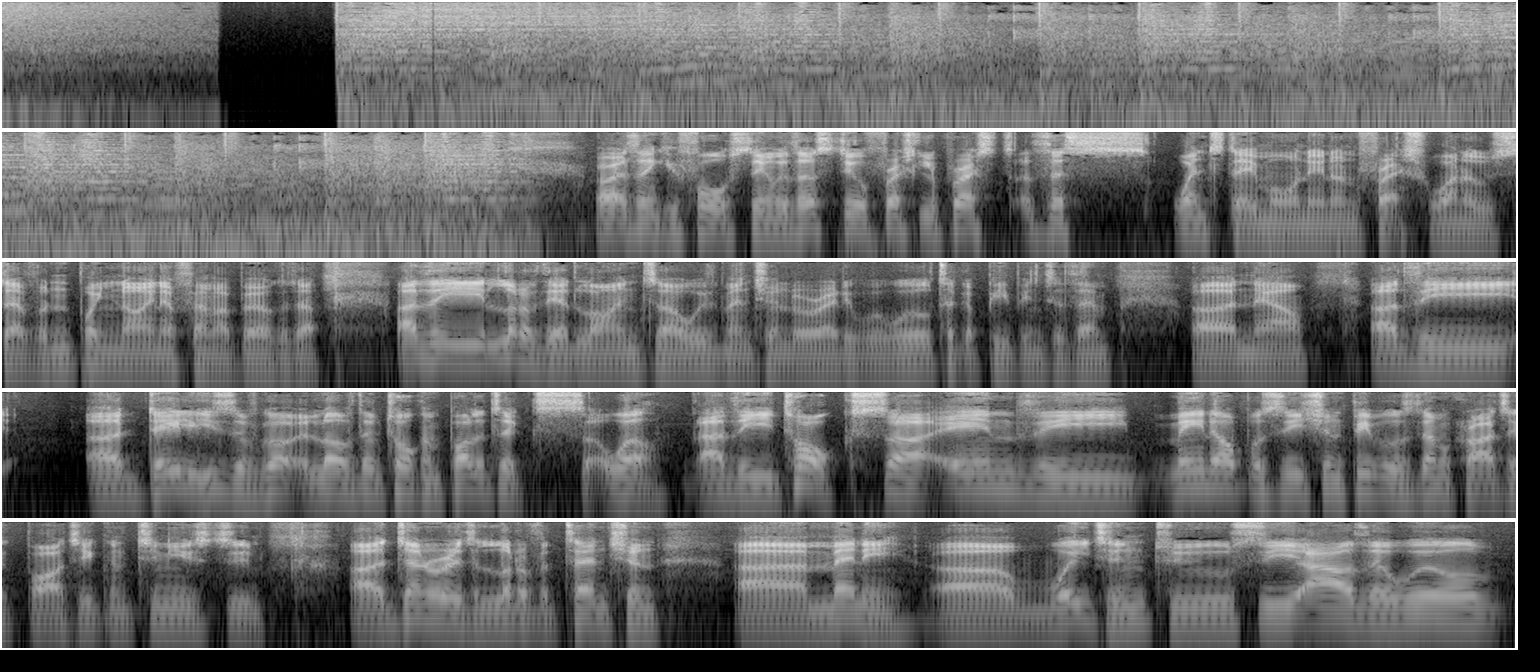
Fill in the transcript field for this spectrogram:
All right, thank you for staying with us. Still freshly pressed this Wednesday morning on Fresh 107.9 FM Abeokuta. Uh, the lot of the headlines uh, we've mentioned already. We will take a peep into them uh, now. Uh, the uh, dailies have got a lot of them talking politics. Well, uh, the talks uh, in the main opposition, People's Democratic Party, continues to generate a lot of attention. Many waiting to see how they will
